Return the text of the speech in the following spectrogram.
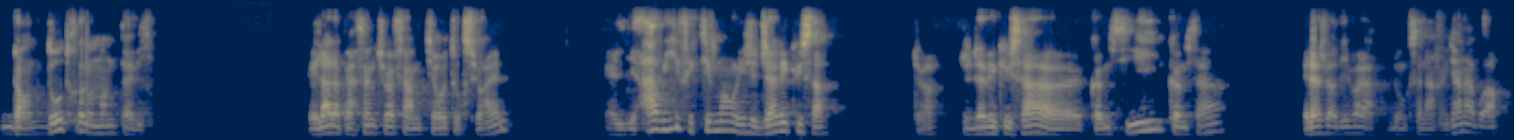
dans d'autres moments de ta vie Et là, la personne, tu vas faire un petit retour sur elle. Elle dit Ah oui, effectivement, oui, j'ai déjà vécu ça. Tu vois, j'ai déjà vécu ça euh, comme si, comme ça. Et là, je leur dis Voilà, donc ça n'a rien à voir,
